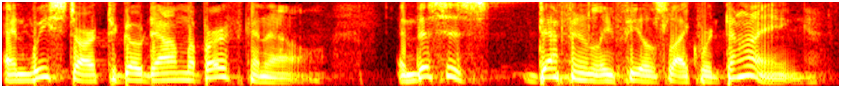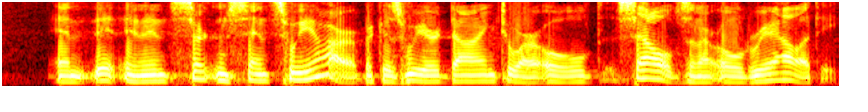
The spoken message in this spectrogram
and we start to go down the birth canal. And this is definitely feels like we're dying. And, and in a certain sense we are because we are dying to our old selves and our old reality.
